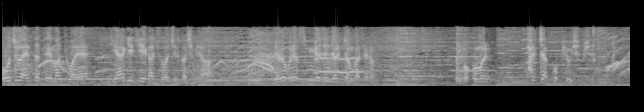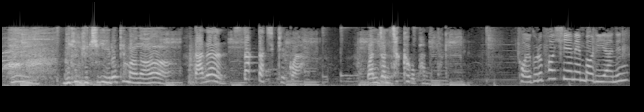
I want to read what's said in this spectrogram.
우주 엔터테인먼트와의 계약의 기회가 주어질 것이며 여러분의 숨겨진 열정과 재능 그리고 꿈을 활짝 꽃 피우십시오. 무슨 규칙이 이렇게 많아? 나는 싹 다 지킬 거야. 완전 착하고 반듯하게. 걸그룹 허쉬의 멤버 리아는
